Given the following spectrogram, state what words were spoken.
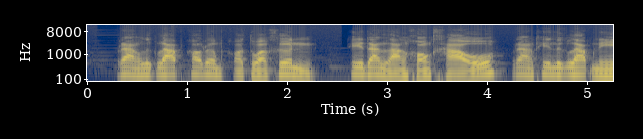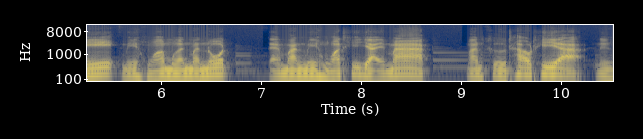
ๆ ร่างลึกลับก็เริ่มก่อตัวขึ้น ที่ด้านหลังของเขา ร่างที่ลึกลับนี้มีหัวเหมือนมนุษย์ แต่มันมีหัวที่ใหญ่มาก มันคือเท่าเทียหนึ่ง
